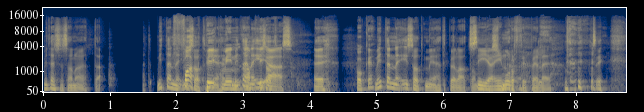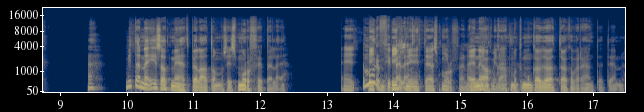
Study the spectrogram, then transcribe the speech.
miten se sanoi, että, että mitä ne Fuck isot Pikmin miehet, mitä ne isot, ass. ei, Okei. miten ne isot miehet pelaa Sia tuommoisia smurfipelejä? Si- Miten ne isot miehet pelaa tuommoisia smurfipelejä? Ei, Smurfipelejä. Pikminit ei ole smurfeja. ei ne olekaan, mutta mun työ- työkaverihan nyt ei tiennyt.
